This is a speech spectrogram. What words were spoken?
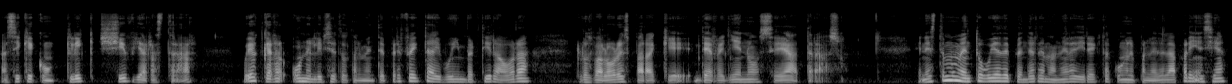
Así que con clic, shift y arrastrar, voy a crear una elipse totalmente perfecta y voy a invertir ahora los valores para que de relleno sea trazo. En este momento voy a depender de manera directa con el panel de la apariencia.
